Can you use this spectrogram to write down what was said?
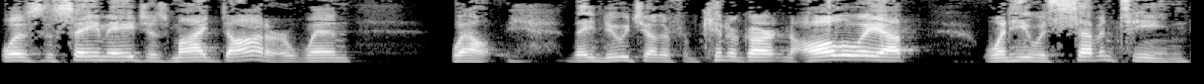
was the same age as my daughter when, well, they knew each other from kindergarten all the way up. When he was 17,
